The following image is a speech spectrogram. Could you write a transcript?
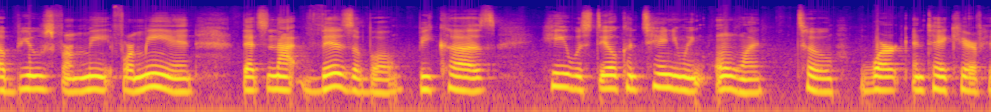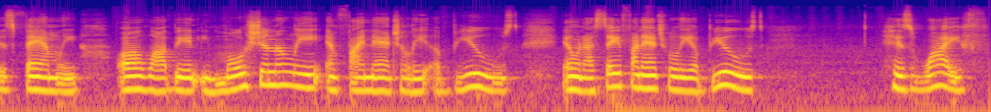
abuse for me for men that's not visible because he was still continuing on to work and take care of his family, all while being emotionally and financially abused. And when I say financially abused, his wife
